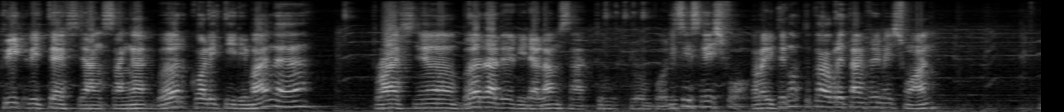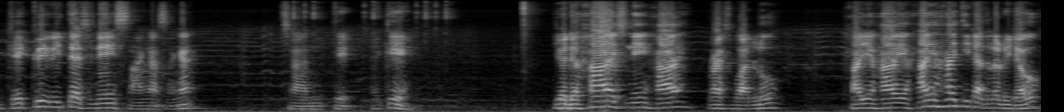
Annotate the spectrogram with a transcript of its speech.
quick retest yang sangat berkualiti. Di mana price nya berada di dalam satu kelompok. This is H4 kalau kita tengok tukar kepada time frame H1 okay, quick retest ini sangat-sangat cantik. Ok dia ada high sini high price buat low. High high high high tidak terlalu jauh.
